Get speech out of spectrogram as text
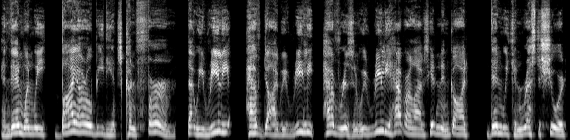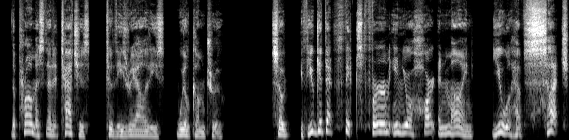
And then when we, by our obedience, confirm that we really have died, we really have risen, we really have our lives hidden in God, then we can rest assured the promise that attaches to these realities will come true. So if you get that fixed firm in your heart and mind, you will have such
